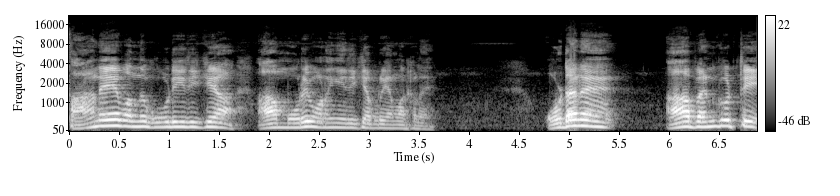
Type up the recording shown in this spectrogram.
താനേ വന്ന് കൂടിയിരിക്കുക. ആ മുറി ഉണങ്ങിയിരിക്കുക പ്രിയമക്കളെ ഉടനെ ആ പെൺകുട്ടി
